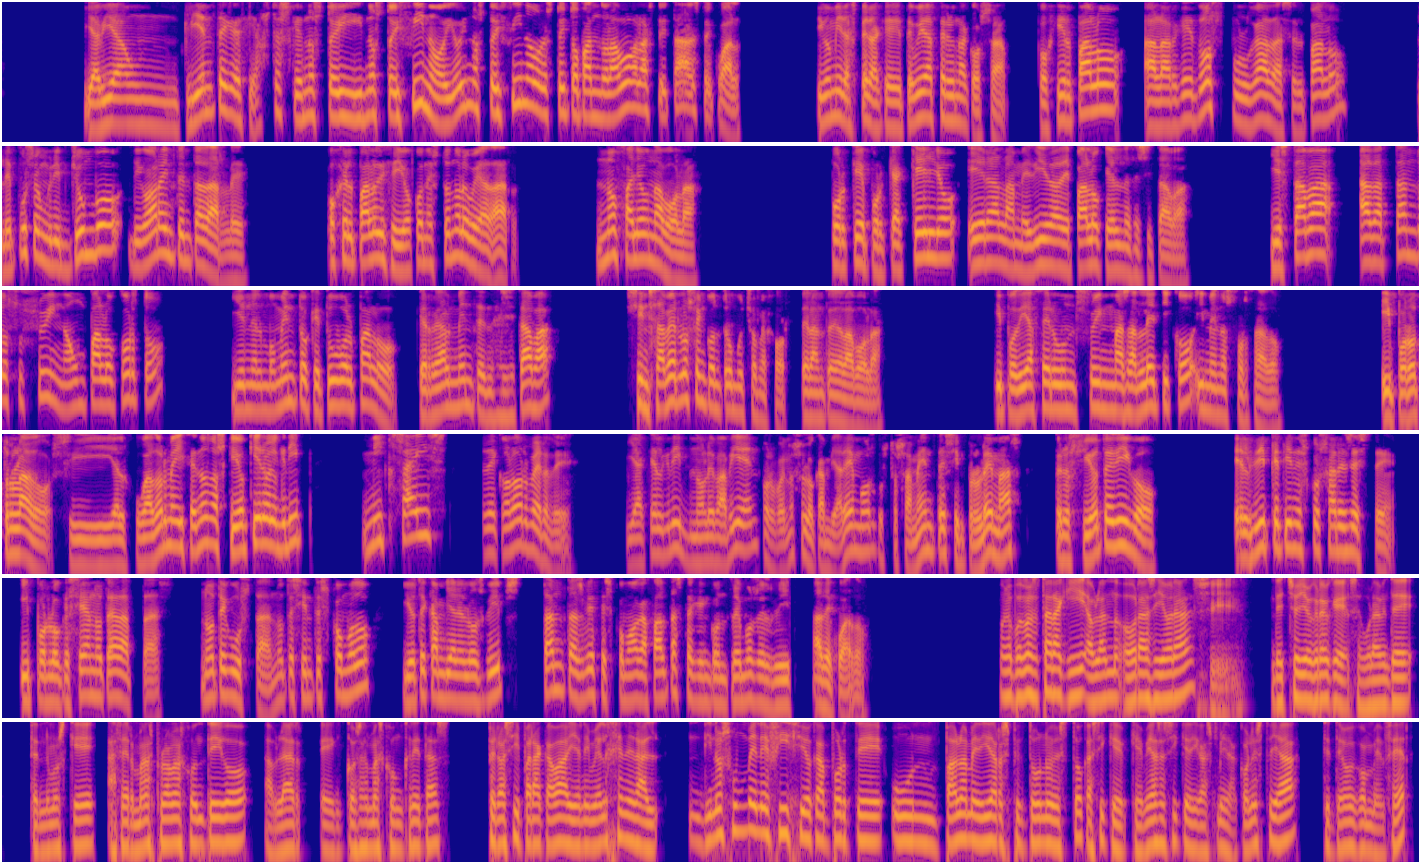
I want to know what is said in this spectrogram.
y había un cliente que decía, ostras, que no estoy, no estoy fino, y hoy no estoy fino, estoy topando la bola, estoy tal, estoy cual. Digo, mira, espera, que te voy a hacer una cosa. Cogí el palo, alargué dos pulgadas el palo, le puse un grip jumbo, digo, ahora intenta darle. Coge el palo y dice, yo con esto no le voy a dar. No falló una bola. ¿Por qué? Porque aquello era la medida de palo que él necesitaba. Y estaba adaptando su swing a un palo corto y en el momento que tuvo el palo que realmente necesitaba, sin saberlo se encontró mucho mejor delante de la bola. Y podía hacer un swing más atlético y menos forzado. Y por otro lado, si el jugador me dice, no, no, es que yo quiero el grip mid-size de color verde, y aquel grip no le va bien, pues bueno, se lo cambiaremos gustosamente, sin problemas. Pero si yo te digo, el grip que tienes que usar es este, y por lo que sea no te adaptas, no te gusta, no te sientes cómodo, yo te cambiaré los grips tantas veces como haga falta hasta que encontremos el grip adecuado. Bueno, podemos estar aquí hablando horas y horas. Sí. De hecho, yo creo que seguramente tendremos que hacer más programas contigo, hablar en cosas más concretas. Pero así, para acabar y a nivel general, dinos un beneficio que aporte un palo a medida respecto a uno de stock, así que, que veas así que digas, mira, con esto ya te tengo que convencer.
